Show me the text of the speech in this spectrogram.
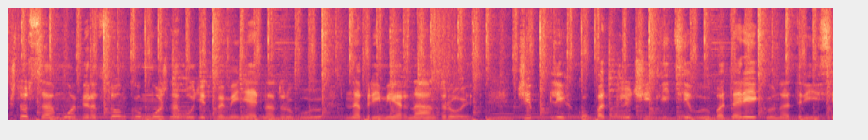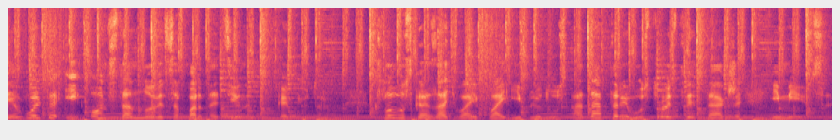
что саму операционку можно будет поменять на другую, например, на Android. Чип легко подключить литиевую батарейку на 3,7 вольта и он становится портативным компьютером. К слову сказать, Wi-Fi и Bluetooth адаптеры в устройстве также имеются.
